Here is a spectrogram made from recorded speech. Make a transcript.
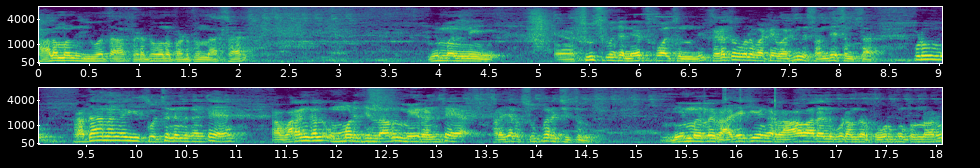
చాలామంది యువత పెడదోన పడుతున్నారు సార్. మిమ్మల్ని చూసి కొంచెం నేర్చుకోవాల్సి ఉంది పెడదోన పట్టే వారికి సందేశం సార్. ఇప్పుడు ప్రధానంగా ఈ క్వశ్చన్ ఎందుకంటే వరంగల్ ఉమ్మడి జిల్లాలో మీరంటే ప్రజలకు సుపరిచితులు. మిమ్మల్ని రాజకీయంగా రావాలని కూడా అందరు కోరుకుంటున్నారు.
